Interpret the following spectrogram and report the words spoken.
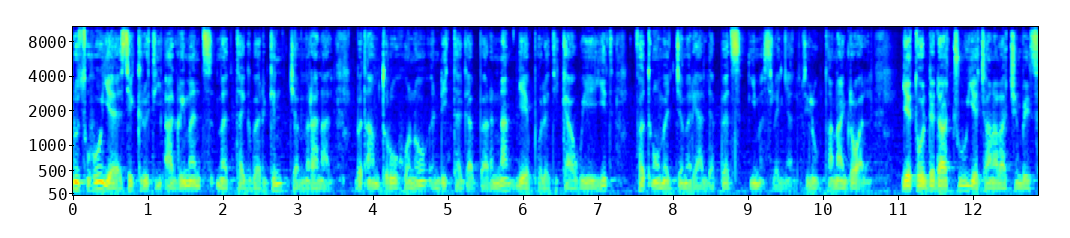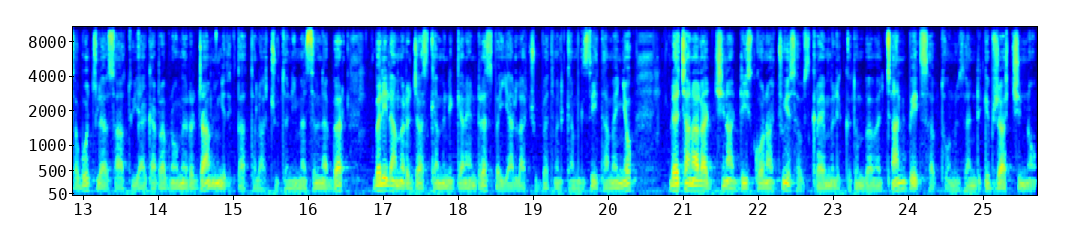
ንጹሑ የ security agreement መተግበር ግን ጀምረናል። በጣም ጥሩ ሆኖ እንዲተገበርና የፖለቲካ ውይይት ፈጥኖ መጀመር ያለበት ይመስለኛል ሲሉ ተናግረዋል። የተወደዳችሁ የቻናላችን ቤተሰቦች ለሰዓቱ ያቀረብነው መረጃ የተከታተላችሁትን ይመስል ነበር። በሌላ መረጃ እስከምንገናኝ ድረስ በያላችሁበት መልካም ጊዜ ተመኘው። ለቻናላችን አዲስ ከሆናችሁ የ subscribe ምልክቱን በመጫን ቤተሰብ ትሆኑ ዘንድ ግብዣችን ነው።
